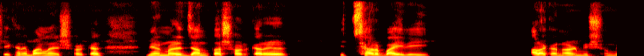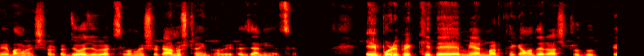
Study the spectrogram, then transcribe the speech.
সেখানে বাংলাদেশ সরকার, মিয়ানমারের জান্তা সরকারের ইচ্ছার বাইরেই আরাকান আর্মির সঙ্গে বাংলাদেশ সরকার যোগাযোগ রাখছে। বাংলাদেশ সরকার আনুষ্ঠানিকভাবে এটা জানিয়েছে। এই পরিপ্রেক্ষিতে মিয়ানমার থেকে আমাদের রাষ্ট্রদূতকে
